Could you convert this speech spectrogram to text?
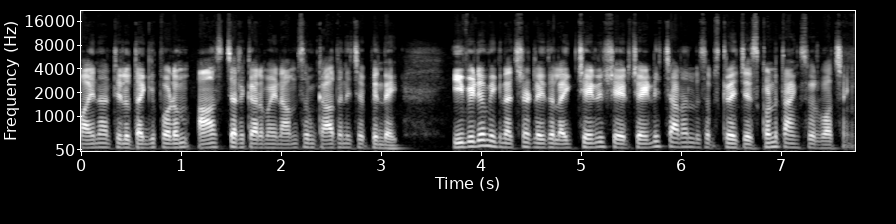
మైనార్టీలు తగ్గిపోవడం ఆశ్చర్యకరమైన అంశం కాదని చెప్పింది. ఈ వీడియో మీకు నచ్చినట్లయితే లైక్ చేయండి షేర్ చేయండి ఛానల్ను సబ్స్క్రైబ్ చేసుకోండి. Thanks for watching.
